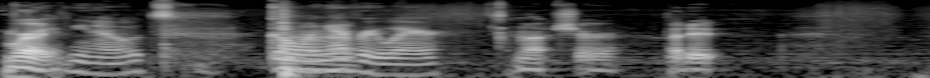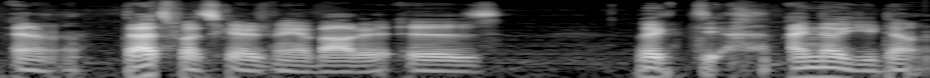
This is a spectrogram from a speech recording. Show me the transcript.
right. you know, it's going everywhere. I'm not sure, but it. I don't know. That's what scares me about it is, like, I know you don't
